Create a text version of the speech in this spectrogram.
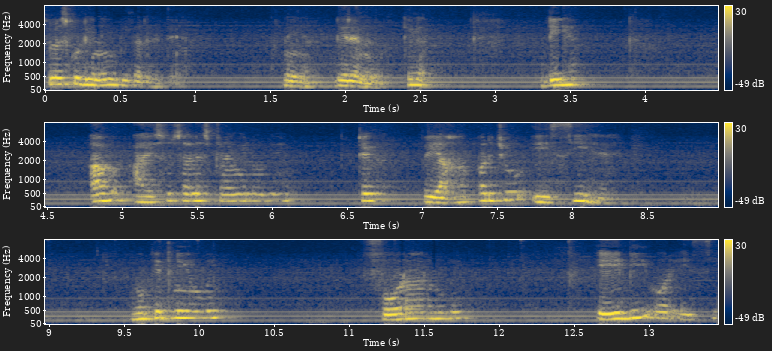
चलो इसको डी नहीं बी कर देते हैं। नहीं है डी रहने ठीक है? डी है। अब आइसोसेलेस ट्रायंगल हो गया, ठीक? तो यहाँ पर जो ए सी है, वो कितनी हो गई? फोर आर हो गई। ए बी और ए सी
